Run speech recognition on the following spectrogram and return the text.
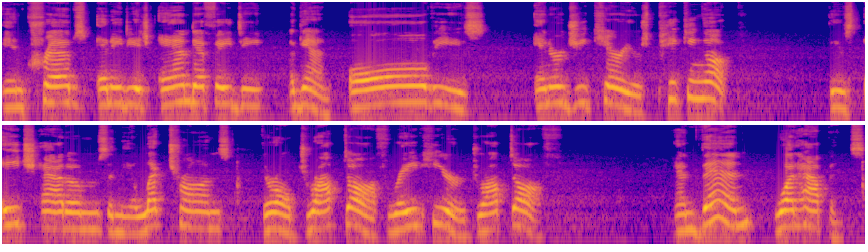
in Krebs, NADH, and FAD. Again, all these energy carriers picking up these H atoms and the electrons, they're all dropped off right here, dropped off. And then what happens?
